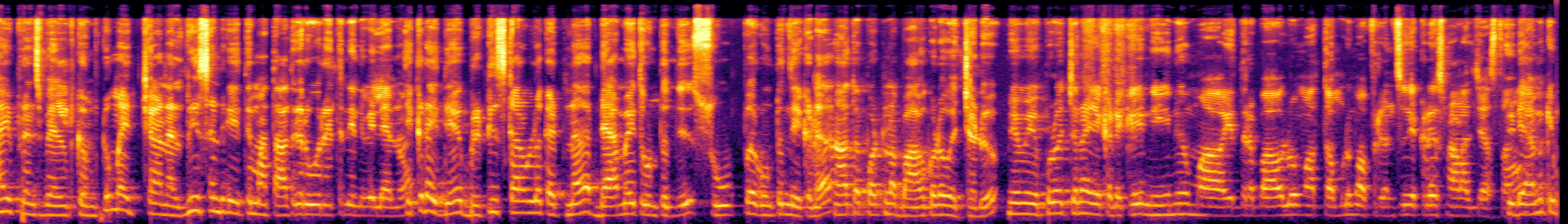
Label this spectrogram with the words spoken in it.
Hi friends welcome to my channel రీసెంట్గా అయితే మా తాతగారి ఊరైతే నేను వెళ్ళాను. ఇక్కడైతే బ్రిటిష్ కాలంలో కట్టిన డ్యామ్ అయితే ఉంటుంది. సూపర్ ఉంటుంది ఇక్కడ. నాతో పాటు నా బావ కూడా వచ్చాడు. మేము ఎప్పుడు వచ్చినా ఇక్కడికి నేను మా ఇద్దరు బావలు మా తమ్ముడు మా ఫ్రెండ్స్ ఇక్కడే స్నానాలు చేస్తాం. ఈ డ్యామ్కి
